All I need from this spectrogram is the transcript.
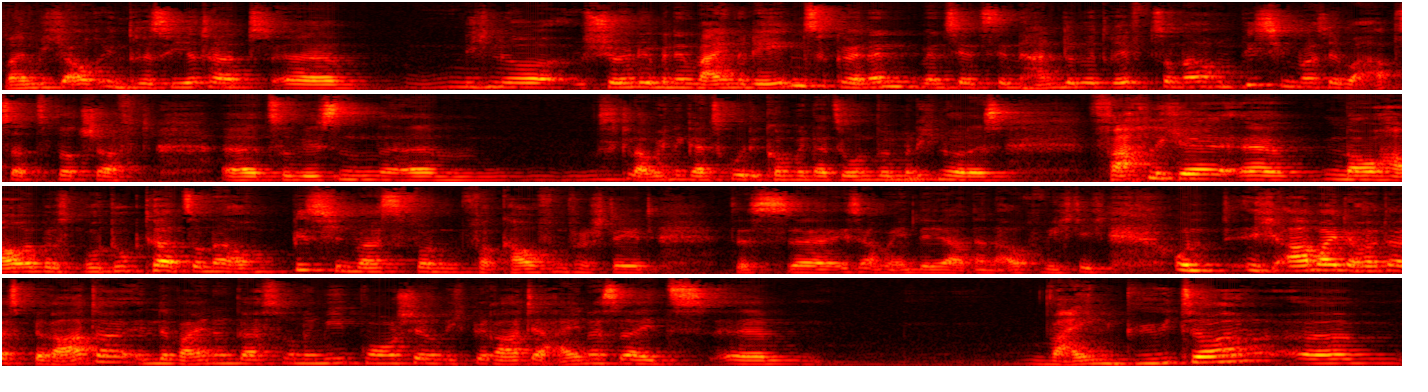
weil mich auch interessiert hat, äh, nicht nur schön über den Wein reden zu können, wenn es jetzt den Handel betrifft, sondern auch ein bisschen was über Absatzwirtschaft äh, zu wissen. Ähm, das ist, glaube ich, eine ganz gute Kombination, wenn man nicht nur das fachliche äh, Know-how über das Produkt hat, sondern auch ein bisschen was von Verkaufen versteht. Das äh, ist am Ende ja dann auch wichtig. Und ich arbeite heute als Berater in der Wein- und Gastronomiebranche und ich berate einerseits ähm, Weingüter ähm,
